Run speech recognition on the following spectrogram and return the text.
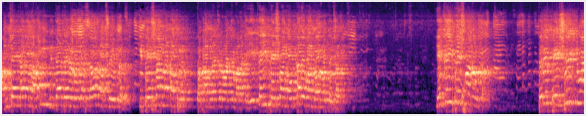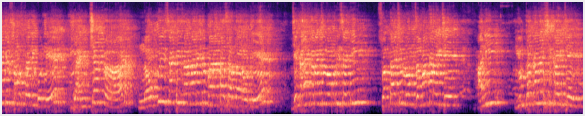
आमच्या एखाद्या लहान विद्यार्थ्याच्या डोक्यात सहज असं येतं की पेशव्यांना कापलं. तर ब्राह्मणाच्या वाटतं मला काही एकही पेशवा नव्हता रे बांधवांनो त्याच्यात एकही पेशवा नव्हता. तरी पेशवे किंवा जे संस्थानिक होते यांच्याकड नोकरीसाठी जाणारे जे मराठा सरदार होते जे काय करायचे नोकरीसाठी? स्वतःचे लोक जमा करायचे आणि युद्धकला शिकायचे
